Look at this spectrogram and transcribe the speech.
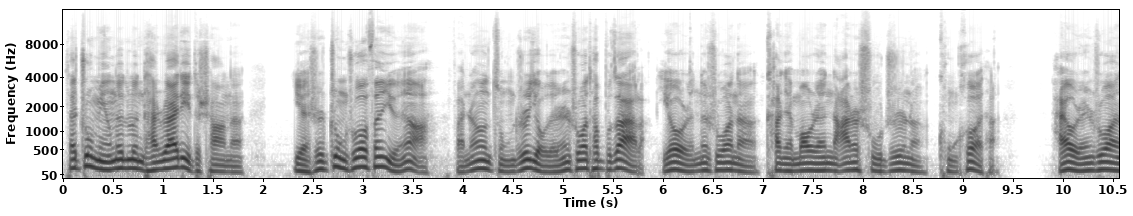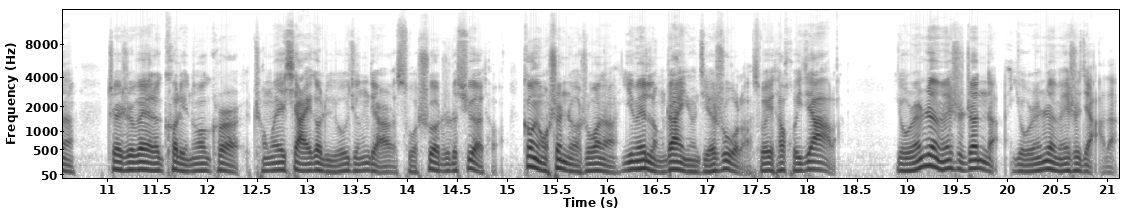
在著名的论坛 Reddit 上呢，也是众说纷纭啊。反正，总之，有的人说他不在了，也有人呢说呢，看见猫人拿着树枝呢恐吓他，还有人说呢，这是为了克里诺克成为下一个旅游景点所设置的噱头。更有甚者说呢，因为冷战已经结束了，所以他回家了。有人认为是真的，有人认为是假的。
